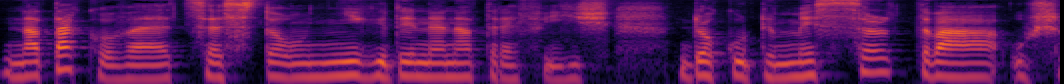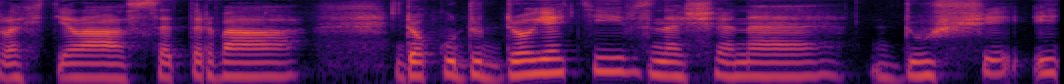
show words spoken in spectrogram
Na takové cestou nikdy nenatrefíš, dokud mysl tvá ušlechtilá se trvá, dokud dojetí vznešené duši i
